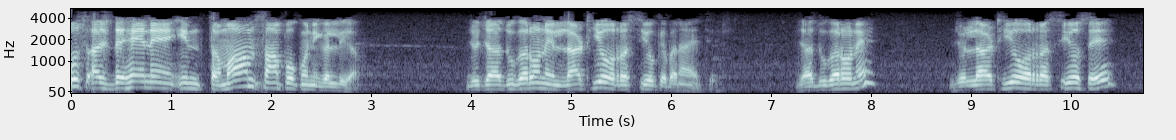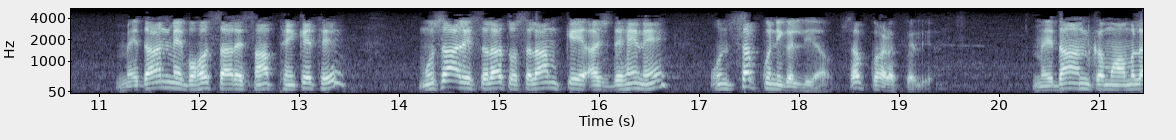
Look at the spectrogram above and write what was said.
اس اجدہ نے ان تمام سانپوں کو نگل لیا، جو جادوگروں نے لاٹھیوں اور رسیوں کے بنائے تھے۔ جادوگروں نے جو لاٹھیوں اور رسیوں سے میدان میں بہت سارے سانپ پھینکے تھے موسا علیہ السلاۃ والسلام کے اجدہ نے ان سب کو نگل لیا، سب کو ہڑپ کر لیا۔ میدان کا معاملہ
